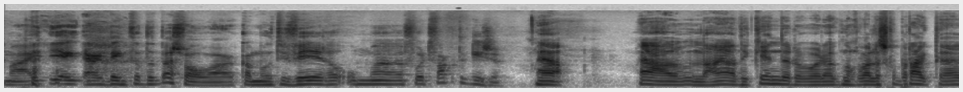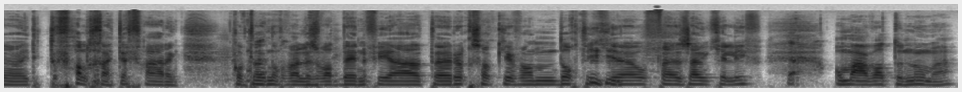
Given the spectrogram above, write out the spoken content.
Maar ik, ik, ik, denk dat het best wel kan motiveren om voor het vak te kiezen. Ja, ja, nou ja, die kinderen worden ook nog wel eens gebruikt. Hè? Dat weet ik toevallig uit ervaring. Komt ook nog wel eens wat binnen via het uh, rugzakje van dochtertje of uh, zoontje lief. Ja. Om maar wat te noemen.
